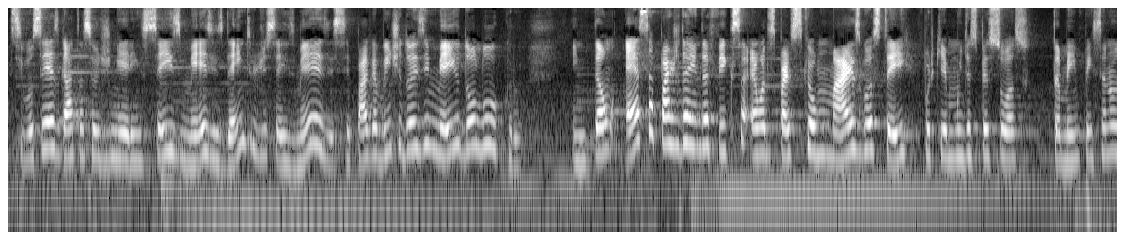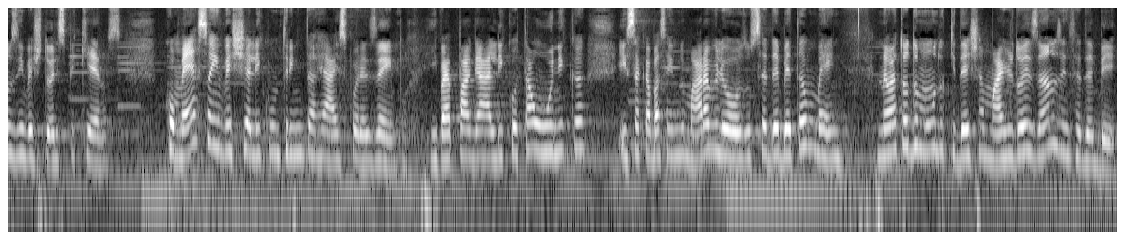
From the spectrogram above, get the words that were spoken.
Se você resgata seu dinheiro em seis meses, dentro de seis meses, você paga 22,5% do lucro. Então, essa parte da renda fixa é uma das partes que eu mais gostei, porque muitas pessoas, também pensando nos investidores pequenos, começam a investir ali com 30 reais, por exemplo, e vai pagar a alíquota única, isso acaba sendo maravilhoso. O CDB também. Não é todo mundo que deixa mais de dois anos em CDB.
